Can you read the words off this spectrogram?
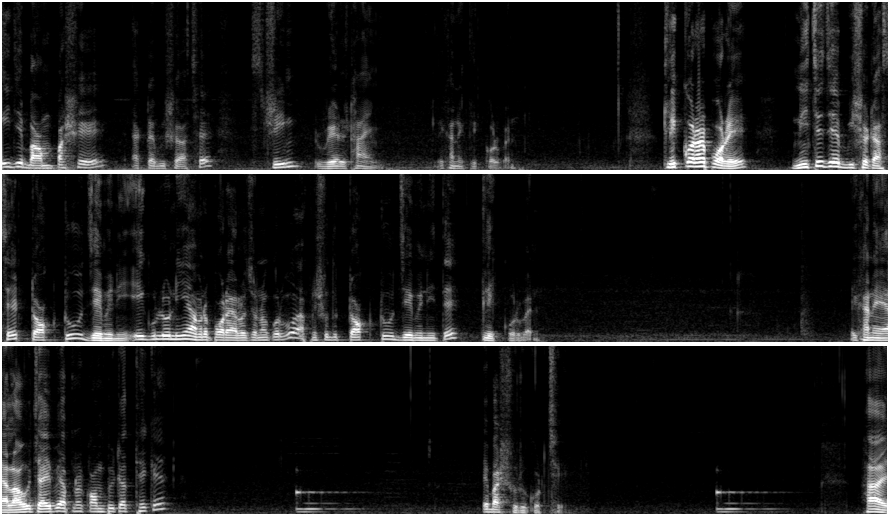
এই যে বাম পাশে একটা বিষয় আছে স্ট্রিম রিয়েল টাইম এখানে ক্লিক করবেন। ক্লিক করার পরে নিচে যে বিষয়টা আছে টক টু জেমিনি এইগুলো নিয়ে আমরা পরে আলোচনা করব। আপনি শুধু টক টু জেমিনিতে ক্লিক করবেন। এখানে অ্যালাউ চাইবে আপনার কম্পিউটার থেকে এবার শুরু করছি hi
